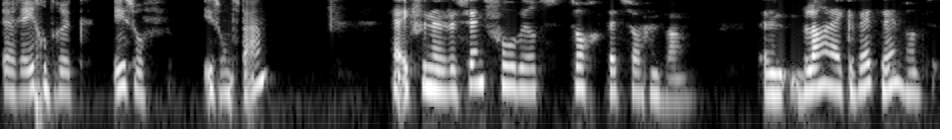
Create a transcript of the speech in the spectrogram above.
uh, regeldruk is of is ontstaan? Ja, ik vind een recent voorbeeld toch wet zorg en dwang. Een belangrijke wet, hè, want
